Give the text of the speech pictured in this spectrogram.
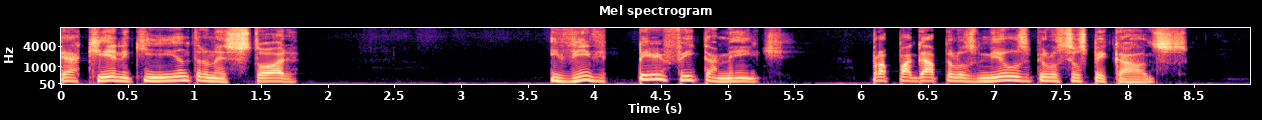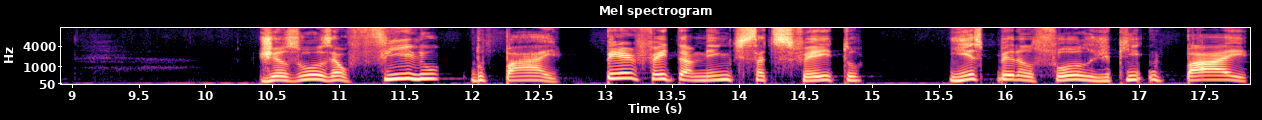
é aquele que entra na história e vive perfeitamente para pagar pelos meus e pelos seus pecados. Jesus é o Filho do Pai, perfeitamente satisfeito e esperançoso de que o Pai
